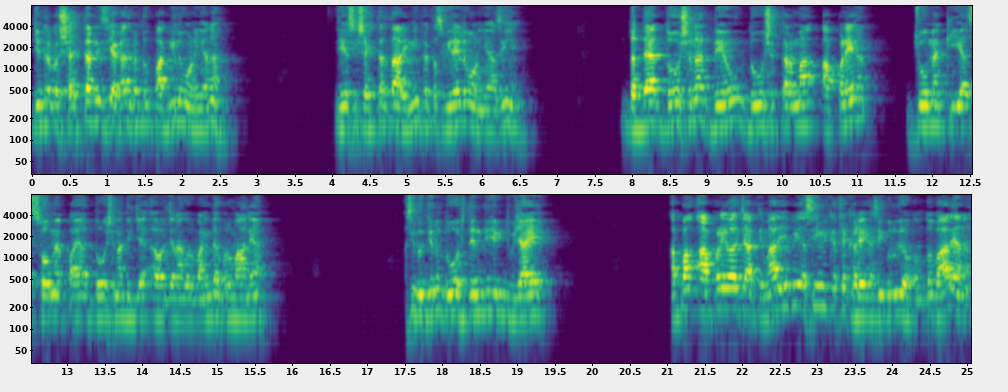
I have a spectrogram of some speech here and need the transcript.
ਜੇ ਤੇਰੇ ਕੋਲ ਸ਼ਸਤਰ ਨਹੀਂ ਸੀ ਹੈਗਾ, ਤਾਂ ਫਿਰ ਤੂੰ ਪੱਗ ਹੀ ਲਵਾਉਣੀ ਆ ਨਾ। ਜੇ ਅਸੀਂ ਸ਼ਸਤਰਧਾਰੀ ਨਹੀਂ, ਫਿਰ ਤਸਵੀਰਾਂ ਹੀ ਲਵਾਉਣੀਆਂ ਅਸੀਂ। ਦੱਦਾ ਦੋਸ਼ ਨਾ ਦਿਉ ਦੋਸ਼ ਕਰਮਾ ਆਪਣੇ ਜੋ ਮੈਂ ਕੀਆ, ਸੋ ਮੈਂ ਪਾਇਆ, ਦੋਸ਼ ਨਾ ਦੀਜੈ ਅਵਰਜਨਾ ਗੁਰਬਾਣੀ ਦਾ ਫਰਮਾਨ ਆ। ਅਸੀਂ ਦੂਜੇ ਨੂੰ ਦੋਸ਼ ਦੇਣ ਦੀ ਬਜਾਏ ਆਪਾਂ ਆਪਣੇ ਵੱਲ ਝਾਤੀ ਮਾਰੀ ਵੀ ਅਸੀਂ ਵੀ ਕਿੱਥੇ ਖੜੇ ਅਸੀਂ ਗੁਰੂ ਦੇ ਹੁਕਮ ਤੋਂ ਬਾਹਰ ਆ ਨਾ।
